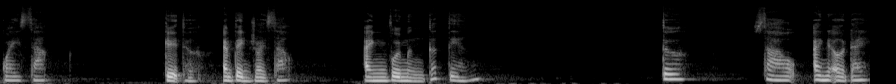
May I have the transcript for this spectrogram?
quay sang. Kể thử, em tỉnh rồi sao? Anh vui mừng cất tiếng. Tư, sao anh ở đây?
